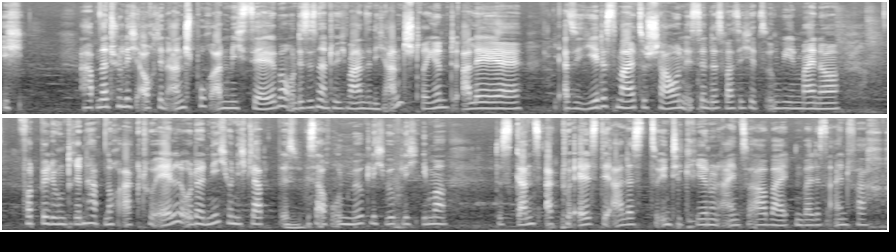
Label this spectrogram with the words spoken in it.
ich habe natürlich auch den Anspruch an mich selber und es ist natürlich wahnsinnig anstrengend, alle, also jedes Mal zu schauen, ist denn das, was ich jetzt irgendwie in meiner Fortbildung drin habe, noch aktuell oder nicht? Und ich glaube, es mhm. ist auch unmöglich, wirklich immer das ganz Aktuellste alles zu integrieren und einzuarbeiten, weil das einfach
